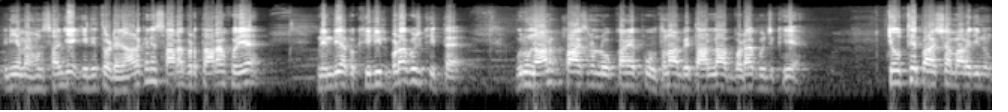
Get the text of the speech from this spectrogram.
ਜਿਹੜੀਆਂ ਮੈਂ ਹੁਣ ਸਾਂਝੀਆਂ ਕੀਤੀ ਤੁਹਾਡੇ ਨਾਲ ਕਹਿੰਦੇ ਸਾਰਾ ਵਰਤਾਰਾ ਹੋਇਆ ਨਿੰਦਿਆ ਬਖੀਲੀ ਬੜਾ ਕੁਝ ਕੀਤਾ ਹੈ। ਗੁਰੂ ਨਾਨਕ ਪਾਤਸ਼ਾਹ ਨੂੰ ਲੋਕਾਂ ਨੇ ਭੂਤਨਾ, ਬਿਤਾਲਾ ਬੜਾ ਕੁਝ ਕਿਹਾ ਚੌਥੇ ਪਾਤਸ਼ਾਹ ਮਹਾਰਾਜ ਨੂੰ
